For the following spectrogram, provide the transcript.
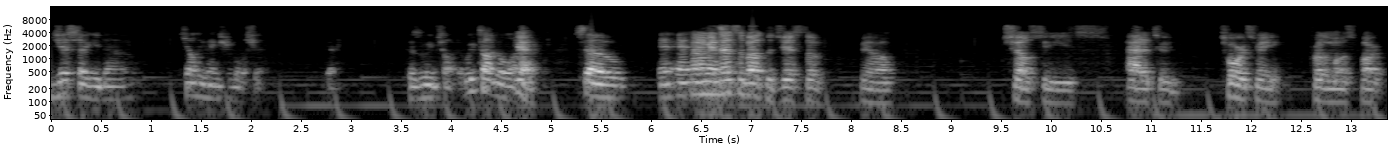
just so you know, Chelsea thinks you're bullshit. Okay. Because we've talked we've talked to a lot Yeah. of people. So and, and, And I mean, that's about the gist of, you know, Chelsea's attitude towards me for the most part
